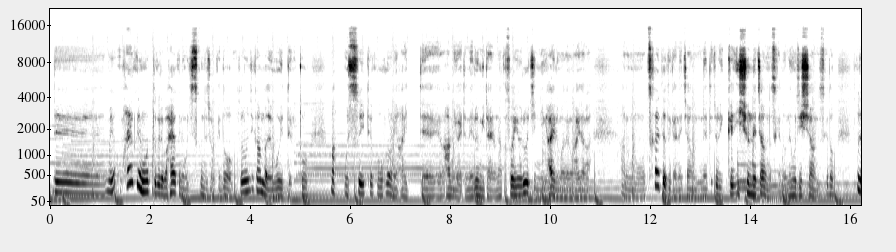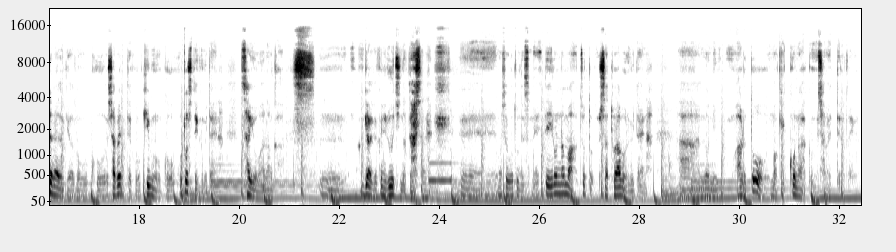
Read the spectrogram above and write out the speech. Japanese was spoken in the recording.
で、まあ、早くに戻ってくれば早くに落ち着くんでしょうけどその時間まで動いてると、まあ、落ち着いてこうお風呂に入って歯磨いて寝るみたいななんかそういうルーチンに入るまでの間があの疲れてる時は寝ちゃう寝てちょっと一回一瞬寝ちゃうんですけど寝落ちしちゃうんですけどそうじゃない時はこうこう喋ってこう気分をこう落としていくみたいな作業はなんか、うん、逆にルーチンになってましたね、えーまあ、そういうことですねでいろんなまあちょっとしたトラブルみたいなあのにあると、まあ、結構長く喋ってるという。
